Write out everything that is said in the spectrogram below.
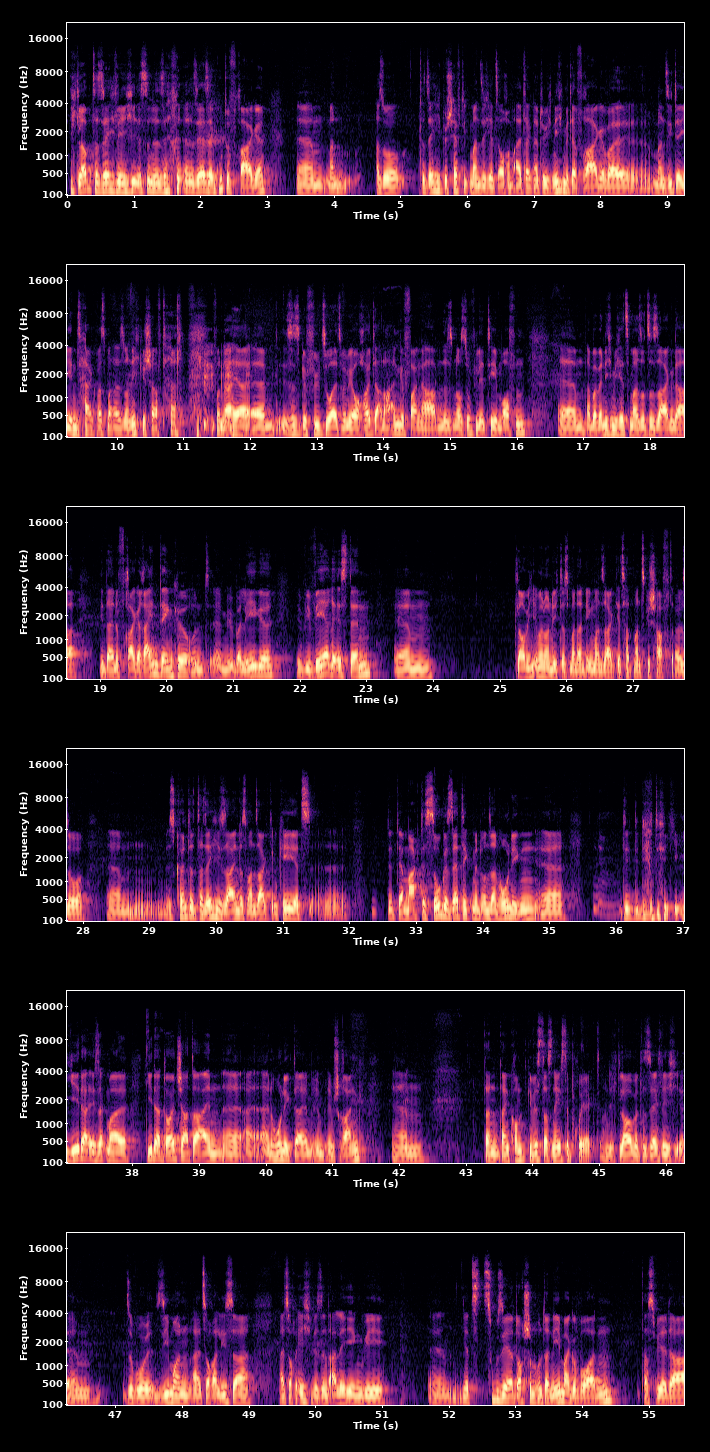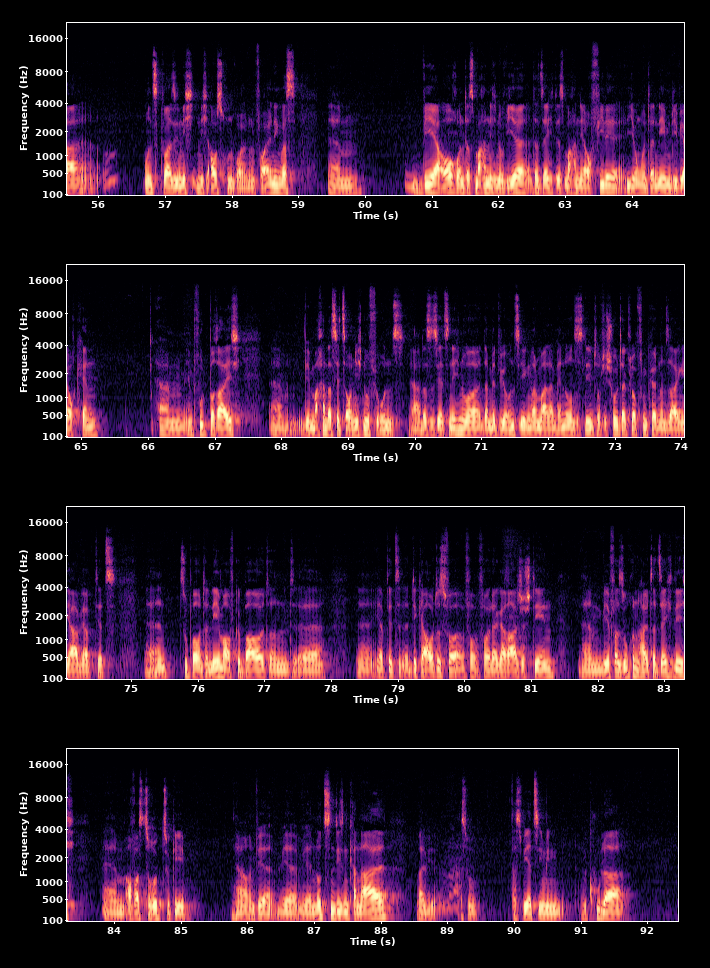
Ich glaube tatsächlich ist eine sehr, sehr gute Frage. Ähm, man, also tatsächlich beschäftigt man sich jetzt auch im Alltag natürlich nicht mit der Frage, weil äh, man sieht ja jeden Tag, was man alles noch nicht geschafft hat. Von daher ähm, ist es gefühlt so, als wenn wir auch heute noch angefangen haben. Da sind noch so viele Themen offen. Ähm, aber wenn ich mich jetzt mal sozusagen da in deine Frage reindenke und äh, mir überlege, wie wäre es denn, ähm, glaube ich immer noch nicht, dass man dann irgendwann sagt, jetzt hat man es geschafft. Also ähm, es könnte tatsächlich sein, dass man sagt, okay, jetzt äh, der Markt ist so gesättigt mit unseren Honigen. Äh, die, die, die, jeder, ich sag mal, jeder Deutsche hat da einen, äh, einen Honig da im, im, im Schrank. Ähm, dann, dann kommt gewiss das nächste Projekt. Und ich glaube tatsächlich, ähm, sowohl Simon als auch Alisa als auch ich, wir sind alle irgendwie ähm, jetzt zu sehr doch schon Unternehmer geworden, dass wir da uns quasi nicht, nicht ausruhen wollen. Und vor allen Dingen, was ähm, wir ja auch, und das machen nicht nur wir tatsächlich, das machen ja auch viele junge Unternehmen, die wir auch kennen ähm, im Food-Bereich. Ähm, wir machen das jetzt auch nicht nur für uns. Ja, das ist jetzt nicht nur, damit wir uns irgendwann mal am Ende unseres Lebens auf die Schulter klopfen können und sagen, ja, wir habt jetzt äh, ein super Unternehmen aufgebaut und äh, äh ihr habt jetzt dicke Autos vor, vor, vor der Garage stehen, ähm, wir versuchen halt tatsächlich ähm, auch was zurückzugeben. Ja, und wir, wir, wir nutzen diesen Kanal, weil wir, also, dass wir jetzt irgendwie ein, ein cooler,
